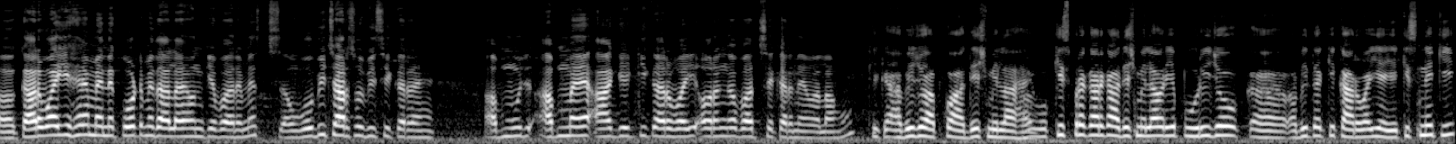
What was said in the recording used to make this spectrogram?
कार्रवाई है मैंने कोर्ट में डाला है उनके बारे में वो भी 420 कर रहे हैं। अब मुझे अब मैं आगे की कार्रवाई औरंगाबाद से करने वाला हूँ। ठीक है अभी जो आपको आदेश मिला है हाँ। वो किस प्रकार का आदेश मिला और ये पूरी जो अभी तक की कार्रवाई है ये किसने की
